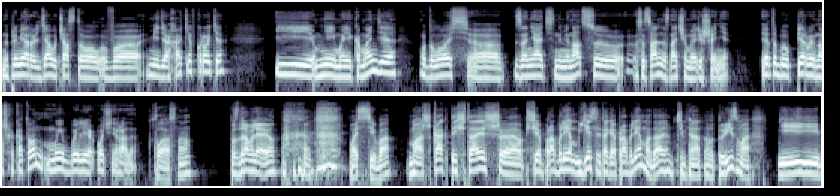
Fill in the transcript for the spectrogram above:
Например, я участвовал в медиахаке в Кроке, и мне и моей команде удалось э, занять номинацию «Социально значимое решение». Это был первый наш хакатон, мы были очень рады. Классно. Поздравляю. Спасибо. Маш, как ты считаешь, э, вообще проблем, есть ли такая проблема, да, чемпионатного туризма, и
